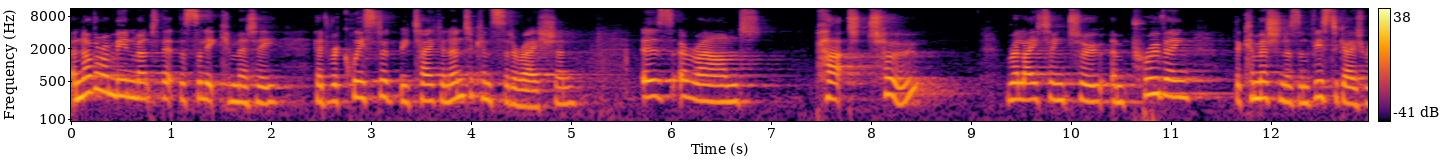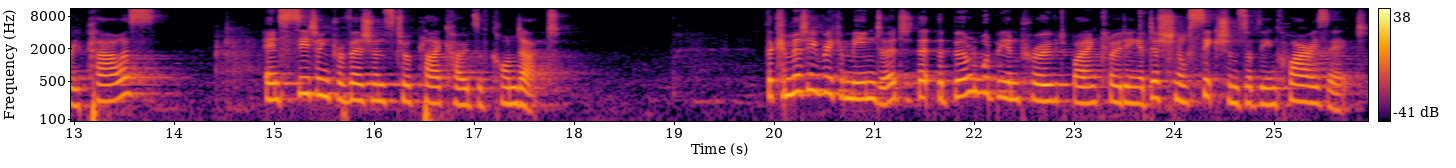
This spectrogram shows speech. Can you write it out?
Another amendment that the Select Committee had requested be taken into consideration is around part two, relating to improving the Commissioner's investigatory powers and setting provisions to apply codes of conduct. The committee recommended that the bill would be improved by including additional sections of the Inquiries Act,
